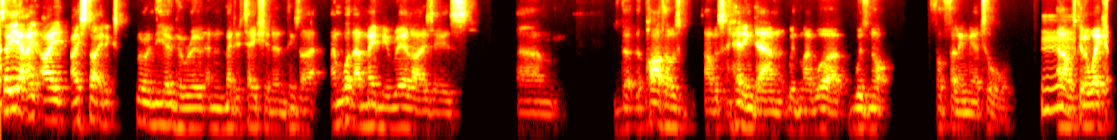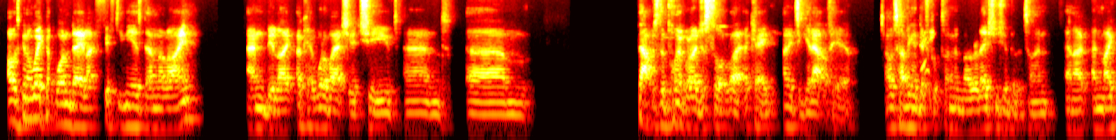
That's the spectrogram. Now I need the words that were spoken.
So yeah, I, I, I started exploring the yoga route and meditation and things like that. And what that made me realize is um, that the path I was I was heading down with my work was not fulfilling me at all. Mm. And I was going to wake up, I was going to wake up one day like 15 years down the line and be like, okay, what have I actually achieved? And um, that was the point where I just thought, right, okay, I need to get out of here. I was having a difficult time in my relationship at the time, and I and my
